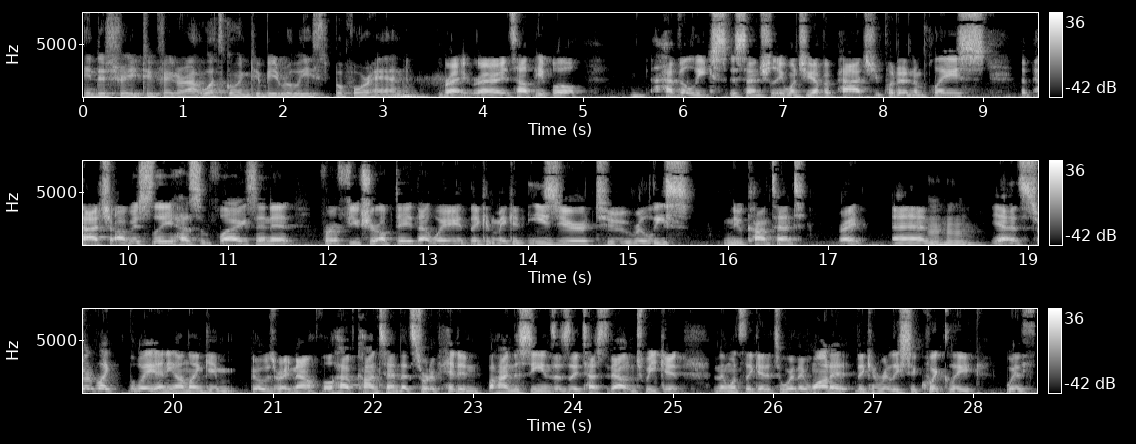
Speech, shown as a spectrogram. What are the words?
industry to figure out what's going to be released beforehand. Right, right. It's how people have the leaks essentially. Once you have a patch, you put it in place. The patch obviously has some flags in it for a future update. That way they can make it easier to release new content, right? And yeah, it's sort of like the way any online game goes right now. They'll have content that's sort of hidden behind the scenes as they test it out and tweak it. And then once they get it to where they want it, they can release it quickly with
